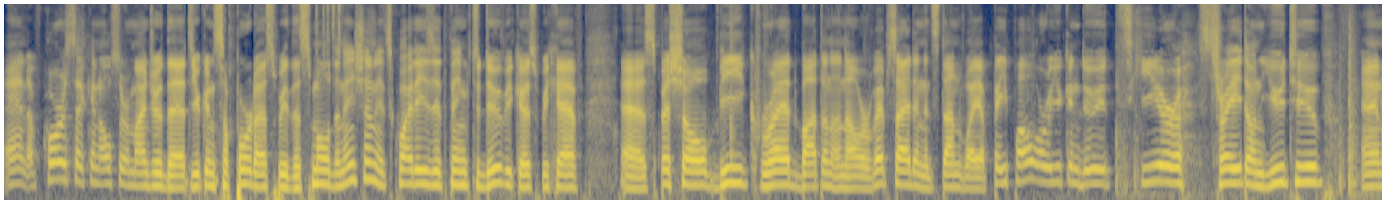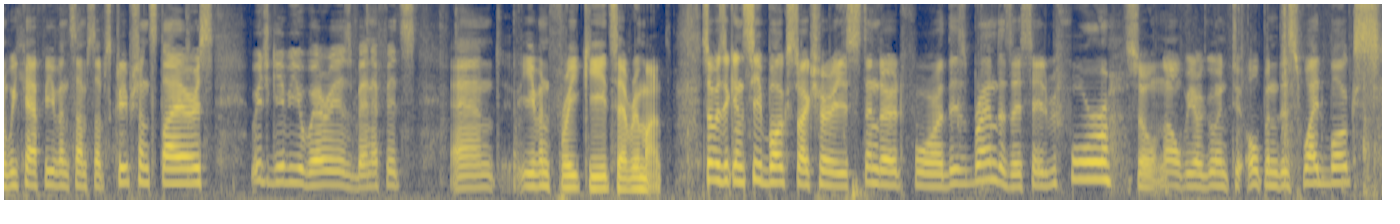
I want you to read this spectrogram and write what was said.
And of course, I can also remind you that you can support us with a small donation. It's quite easy thing to do because we have a special big red button on our website and it's done via PayPal or you can do it here straight on YouTube. And we have even some subscription tiers which give you various benefits and even free kits every month. So as you can see box structure is standard for this brand as I said before. So now we are going to open this white box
